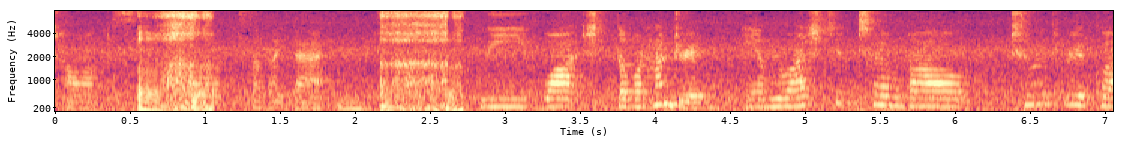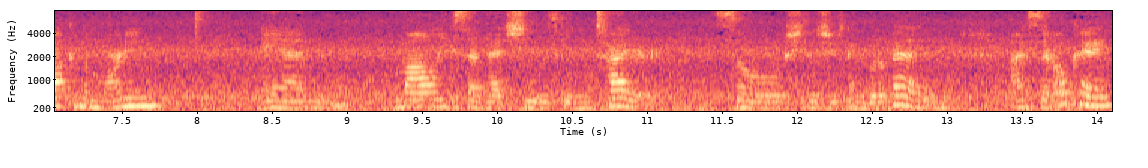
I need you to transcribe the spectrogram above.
talked, stuff like that. And we watched The 100, and we watched it till about two or three o'clock in the morning. And Molly said that she was getting tired, so she said she was gonna go to bed. And I said, okay,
